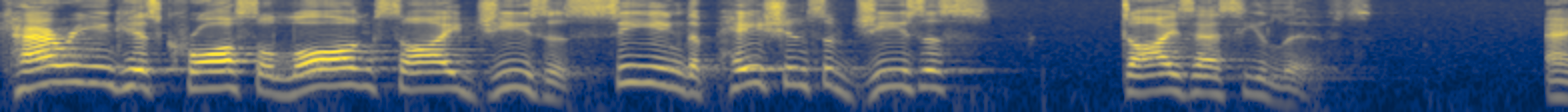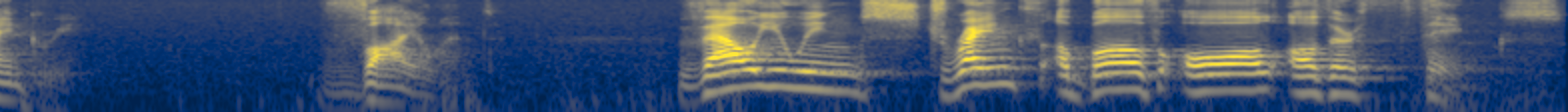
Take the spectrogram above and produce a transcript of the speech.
carrying his cross alongside Jesus, seeing the patience of Jesus dies as he lives, angry, violent, valuing strength above all other things.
